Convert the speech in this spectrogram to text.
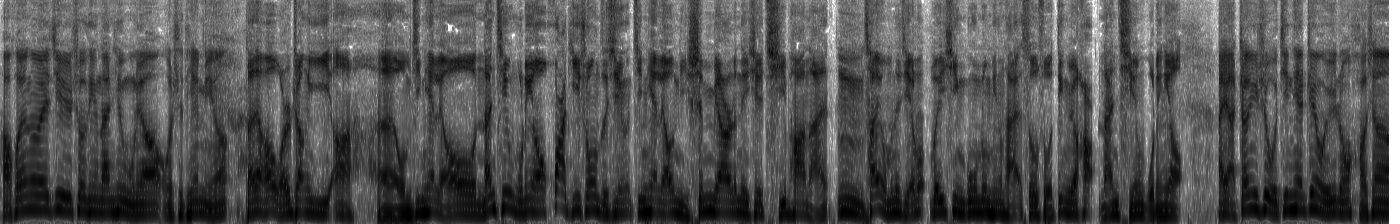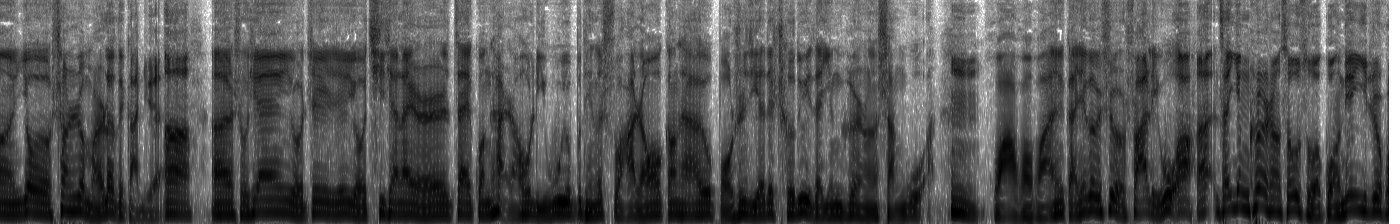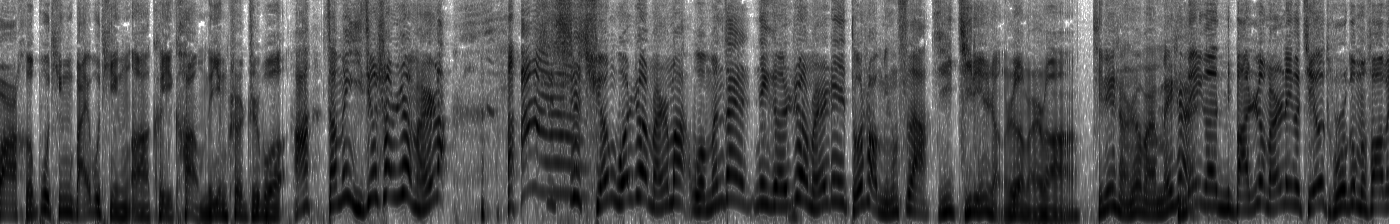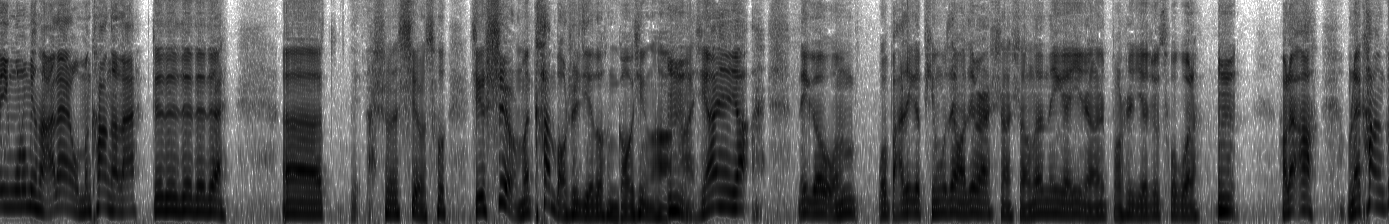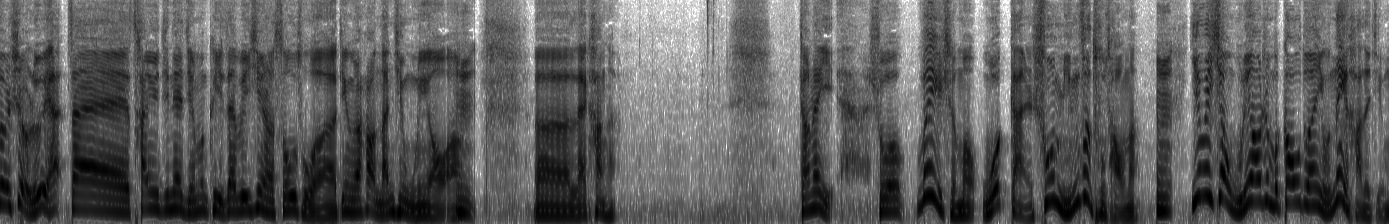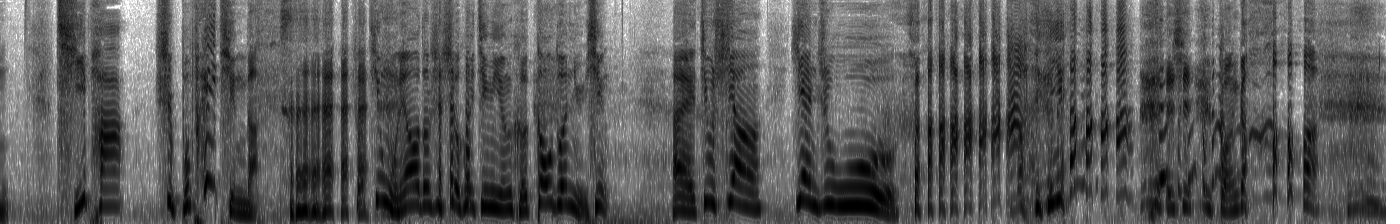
好，欢迎各位继续收听南秦五零幺，我是天明。大家好，我是张一啊。呃，我们今天聊南秦五零幺话题双子星，今天聊你身边的那些奇葩男。嗯参与我们的节目，微信公众平台搜索订阅号“南秦五零幺哎呀，张医师，我今天真有一种好像要上热门了的感觉”。啊。呃，首先有这有七千来人在观看，然后礼物又不停的刷，然后刚才还有保时捷的车队在映客上闪过，嗯哗哗哗！哎感谢各位室友刷礼物啊啊，在映客上搜索“广电一枝花”和“不听白不听”啊，可以看我们的映客直播。啊！咱们已经上热门了，是是全国热门吗？我们在那个热门的多少名次啊？吉吉林省热门吧？吉林省热门没事儿那个，你把热门那个截个图给我们发微信公众平台来，我们看看来。对对对对对，呃，说室友错，这个室友们看保时捷都很高兴哈、嗯啊！行行行，那个我们我把这个屏幕再往这边省省的那个一整保时捷就错过了。嗯，好嘞啊，我们来看看各位室友留言，在参与今天节目可以在微信上搜索订阅号“南青五零幺”啊，嗯呃，来看看。张占野说：“为什么我敢说名字吐槽呢？嗯，因为像五零幺这么高端有内涵的节目，奇葩是不配听的。说听五零幺都是社会精英和高端女性，哎，就像燕之屋，哎呀，这是广告。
